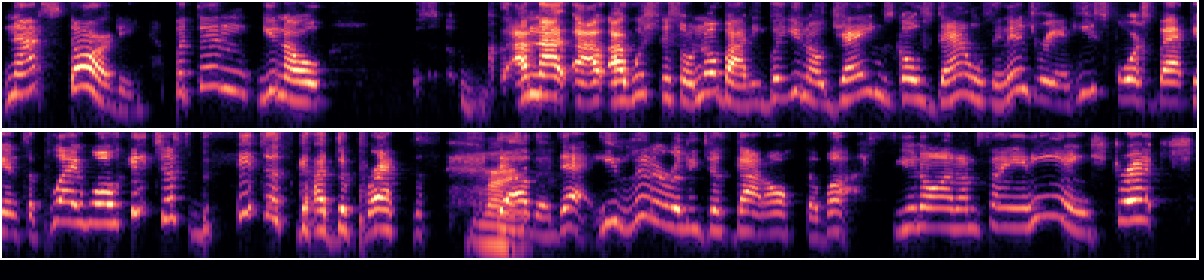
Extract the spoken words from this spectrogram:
not starting, but then you know I'm not. I, I, wish this on nobody, but you know, James goes down with an injury and he's forced back into play. Well, he just he just got to practice right. the other day. He literally just got off the bus. You know what I'm saying? He ain't stretched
